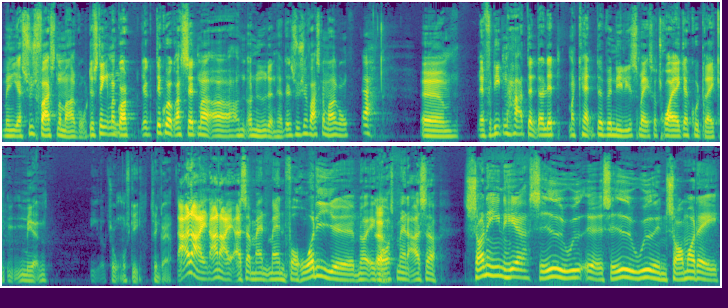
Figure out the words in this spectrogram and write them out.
Men jeg synes faktisk, den er meget god. Det er sådan en, man godt, jeg, det kunne jeg godt sætte mig og, og, og nyde den her. Det synes jeg faktisk er meget god. ja, Øhm, men fordi den har den der lidt markante vaniljesmag, så tror jeg ikke, jeg kunne drikke mere end en eller to måske, tænker jeg. nej, nej, nej, nej, altså man, man får hurtigt, øh, når ikke Ja. også, men altså sådan en her, sidde ude, øh, sidde ude en sommerdag,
